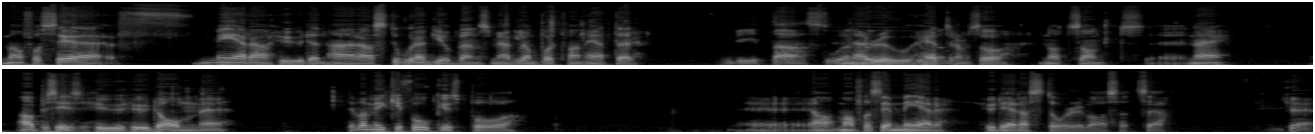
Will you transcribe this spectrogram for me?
Man får se mera hur den här stora gubben som jag glömt bort vad han heter. Vita stora Naru, gubben. heter de så? Något sånt. Eh, nej. Ja, precis. Hur, hur de... Eh, det var mycket fokus på... Eh, ja, man får se mer hur deras story var så att säga. Okay.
